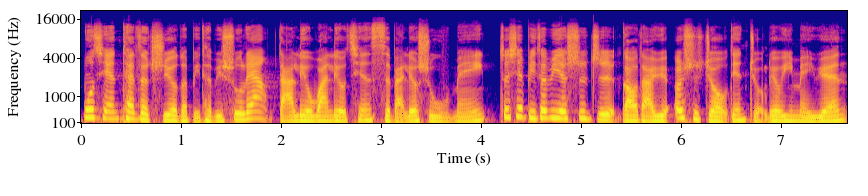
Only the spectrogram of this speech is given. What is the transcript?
目前，Tether 持有的比特币数量达六万六千四百六十五枚，这些比特币的市值高达约二十九点九六亿美元。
